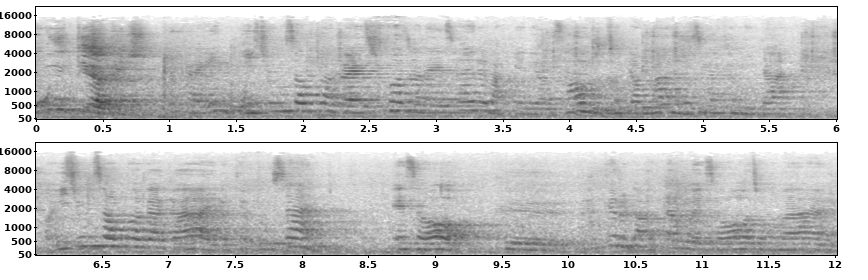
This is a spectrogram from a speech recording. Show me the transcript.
홍익대학에 있습니다. 화가인 이중섭 화가의 추모 전에 사회를 맡게 되어서 좀 영광으로 생각합니다. 어, 이중섭 화가가 이렇게 울산 에서 그 학교를 나왔다고 해서 정말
